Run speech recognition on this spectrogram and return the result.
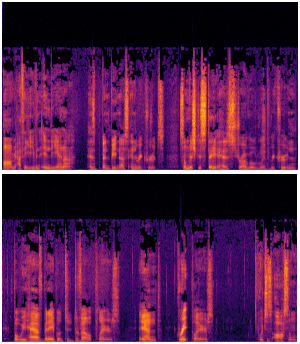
Um, I think even Indiana has been beating us in recruits. So Michigan State has struggled with recruiting, but we have been able to develop players and great players, which is awesome,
